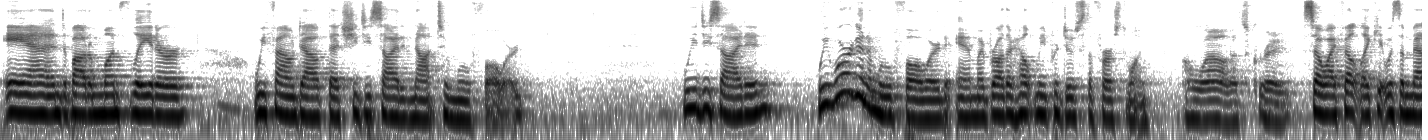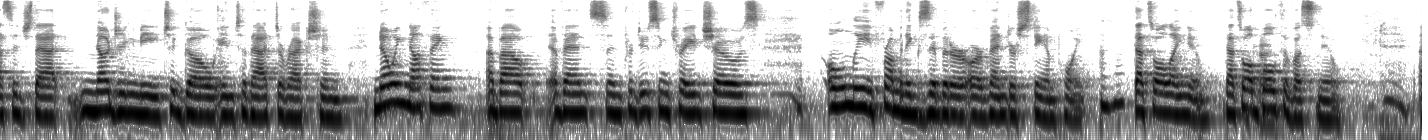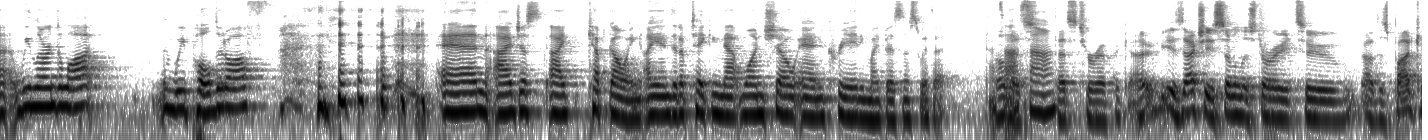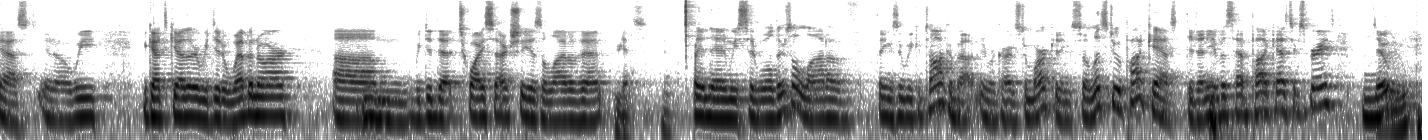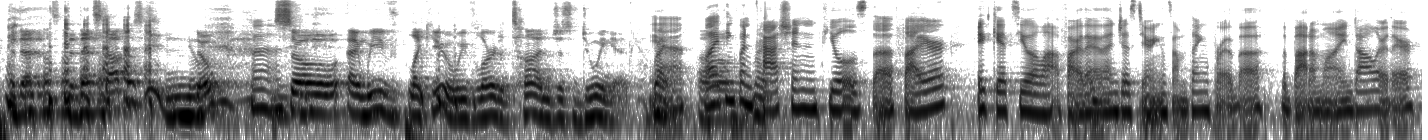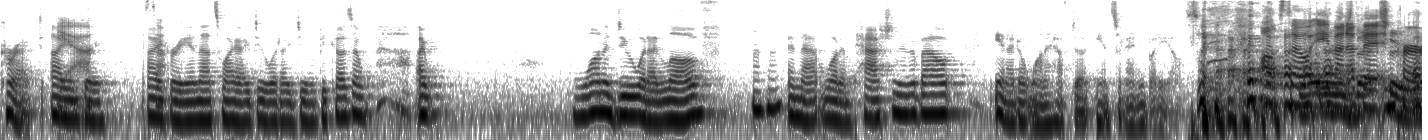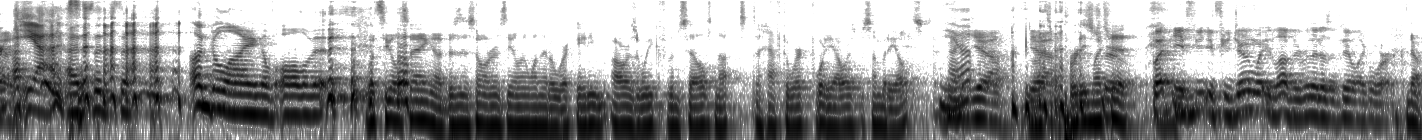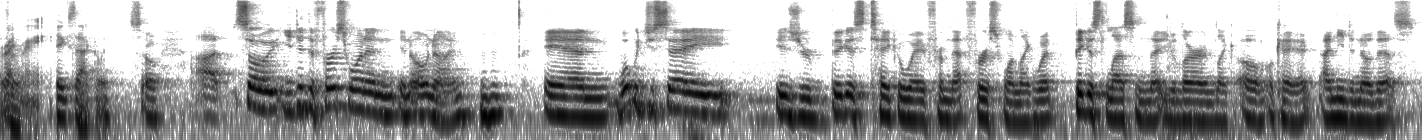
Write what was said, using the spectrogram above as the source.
And about a month later, we found out that she decided not to move forward. We decided we were going to move forward, and my brother helped me produce the first one. oh, wow, that's great. So I felt like it was a message that nudging me to go into that direction, knowing nothing about events and producing trade shows, only from an exhibitor or vendor standpoint. That's all I knew. That's all Okay. both of us knew. Uh, we learned a lot, and we pulled it off. and I just I kept going. I ended up taking that one show and creating my business with it. That's oh, that's, awesome. that's terrific. Uh, it's actually a similar story to uh, this podcast. You know, we, we got together, we did a webinar. Um, mm-hmm. We did that twice actually as a live event. Yes. Yeah. And then we said, well, there's a lot of things that we could talk about in regards to marketing. So let's do a podcast. Did any of us have podcast experience? Nope. Did, that, did that stop us? Nope. Hmm. So, and we've, like you, we've learned a ton just doing it. yeah. Well, I think um, when Right. passion fuels the fire, it gets you a lot farther than just doing something for the, the bottom line dollar there. Correct. I Yeah. agree. I So- agree, and that's why I do what I do because I, I want to do what I love, Mm-hmm. and that what I'm passionate about, and I don't want to have to answer to anybody else. Also, a benefit too, and perk. yes. Yes. That's- that's the- underlying of all of it. What's the old saying? A business owner is the only one that'll work 80 hours a week for themselves, not to have to work 40 hours for somebody else. Yep. Yeah, yeah. That's pretty that's much true. it. But if, you- if you're doing what you love, it really doesn't feel like work. No, Right. true. Right. exactly. So, uh, so you did the first one in, in 9 And what would you say is your biggest takeaway from that first one? Like, what biggest lesson that you learned? Like, oh, okay, I, I need to know this.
